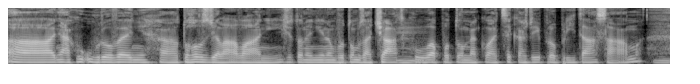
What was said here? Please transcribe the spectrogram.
a nějakou úroveň a, toho vzdělávání, že to není jenom o tom začátku hmm. a potom jako ať se každý proplítá sám, hmm.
